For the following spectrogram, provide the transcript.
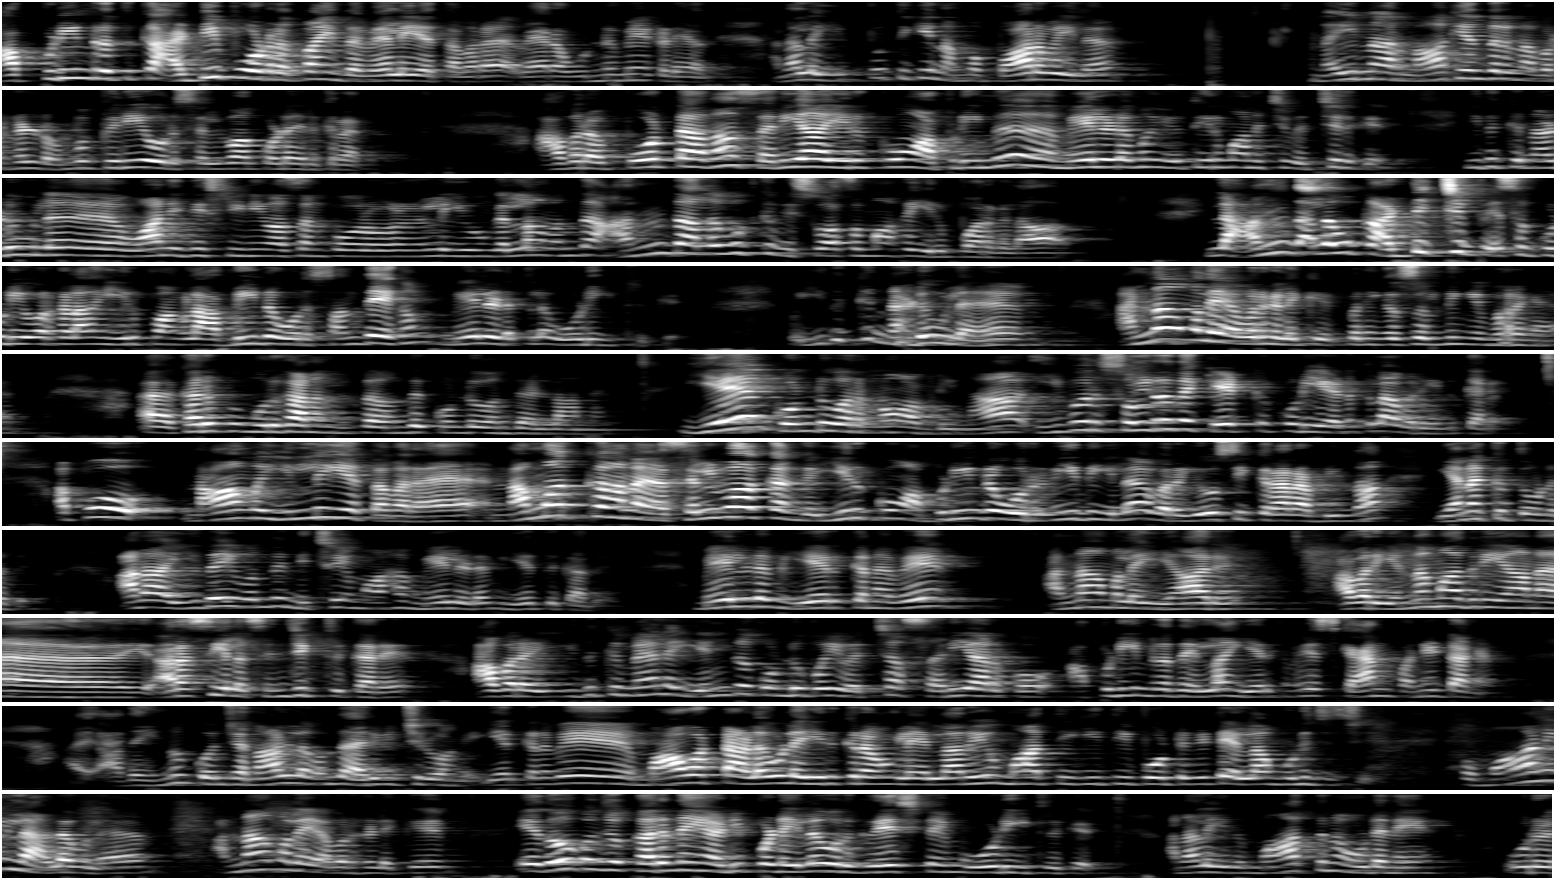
அப்படின்றதுக்கு அடி போடுறது தான் இந்த வேலையை தவிர வேறு ஒன்றுமே கிடையாது. அதனால் இப்போதைக்கு நம்ம பார்வையில் நயினார் நாகேந்திரன் அவர்கள் ரொம்ப பெரிய ஒரு செல்வாக்கோடு இருக்கிறார். அவரை போட்டால் தான் சரியாக இருக்கும் அப்படின்னு மேலிடமும் தீர்மானித்து வச்சிருக்கு. இதுக்கு நடுவில் வானிதி ஸ்ரீனிவாசன் போகிறவர்கள் இவங்கெல்லாம் வந்து அந்த அளவுக்கு விசுவாசமாக இருப்பார்களா? இல்லை அந்த அளவுக்கு அடித்து பேசக்கூடியவர்களாக இருப்பாங்களா அப்படின்ற ஒரு சந்தேகம் மேலிடத்தில் ஓடிக்கிட்டு இருக்கு. இப்போ இதுக்கு நடுவில் அண்ணாமலை அவர்களுக்கு இப்போ நீங்கள் சொன்னீங்க பாருங்கள் கருப்பு முருகானந்தத்தை வந்து கொண்டு வந்துடலான்னு. ஏன் கொண்டு வரணும் அப்படின்னா இவர் சொல்கிறத கேட்கக்கூடிய இடத்துல அவர் இருக்கார். அப்போது நாம் இல்லையே தவிர நமக்கான செல்வாக்கு அங்கே இருக்கும் அப்படின்ற ஒரு ரீதியில் அவர் யோசிக்கிறார் அப்படின்னு தான் எனக்கு தோணுது. ஆனால் இதை வந்து நிச்சயமாக மேலிடம் ஏற்றுக்காது மேலிடம் ஏற்கனவே அண்ணாமலை யார்? அவர் என்ன மாதிரியான அரசியலை செஞ்சுக்கிட்டு அவரை இதுக்கு மேலே எங்கே கொண்டு போய் வச்சா சரியாக இருக்கோ அப்படின்றதெல்லாம் ஏற்கனவே ஸ்கேன் பண்ணிட்டாங்க. அதை இன்னும் கொஞ்ச நாளில் வந்து அறிவிச்சிடுவாங்க ஏற்கனவே மாவட்ட அளவில் இருக்கிறவங்கள எல்லாரையும் மாற்றி கீத்தி போட்டுக்கிட்டு எல்லாம் முடிஞ்சிச்சு. இப்போ மாநில அளவில் அண்ணாமலை அவர்களுக்கு ஏதோ கொஞ்சம் கருணை அடிப்படையில் ஒரு கிரேஸ் டைம் ஓடிக்கிட்டு இருக்கு. அதனால் இது மாற்றின உடனே ஒரு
